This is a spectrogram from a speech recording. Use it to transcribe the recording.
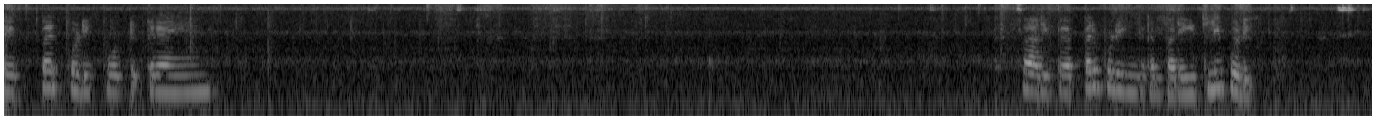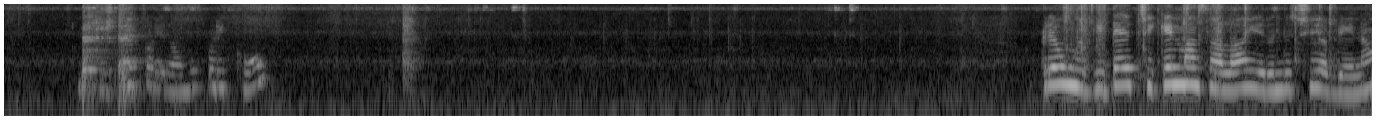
பெப்பர் பொடி போட்டுக்கிறேன். சாரி பெப்பர் பொடிங்கிற பாரு இட்லி பொடி. இட்லி பொடி ரொம்ப பிடிக்கும். அப்புறம் உங்ககிட்ட சிக்கன் மசாலா இருந்துச்சு அப்படின்னா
